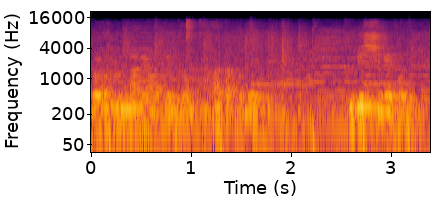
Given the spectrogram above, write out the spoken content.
여러분만의 어떤 좀다 갖다 버려야 돼요. 그게 신을 버리죠.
